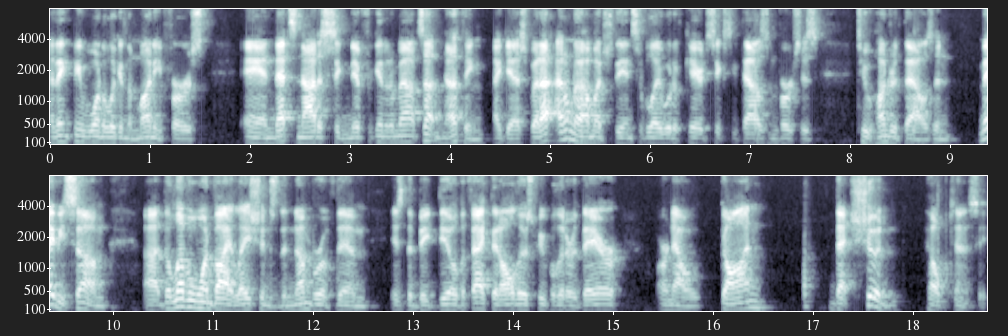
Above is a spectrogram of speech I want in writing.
I think people want to look at the money first, and that's not a significant amount. It's not nothing, I guess, but I, I don't know how much the NCAA would have cared 60,000 versus 200,000, maybe some. Uh, the level one violations, the number of them is the big deal. The fact that all those people that are there are now gone, that should help Tennessee.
